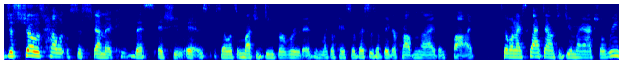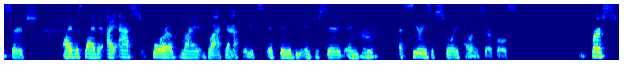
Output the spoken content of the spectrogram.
just shows how systemic this issue is. So it's much deeper rooted and like okay so this is a bigger problem than i even thought so when I sat down to do my actual research, I decided I asked four of my black athletes if they would be interested in mm-hmm. a series of storytelling circles. First,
